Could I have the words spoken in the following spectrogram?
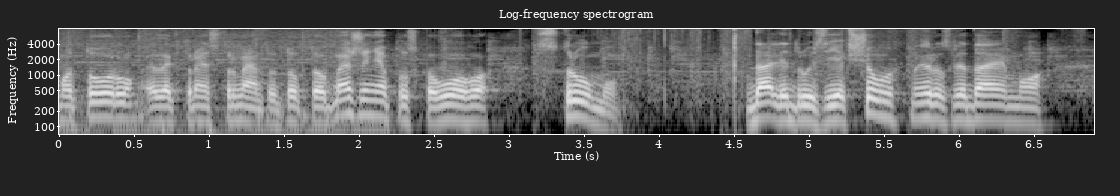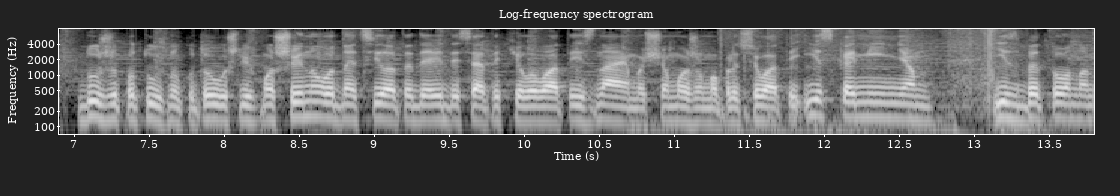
мотору електроінструменту, тобто обмеження пускового струму. Далі, друзі, якщо ми розглядаємо дуже потужну кутову шліфмашину 1,9 кВт і знаємо, що можемо працювати і з камінням, і з бетоном,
